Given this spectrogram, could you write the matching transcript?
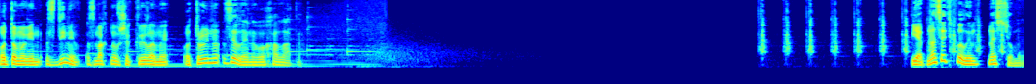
Потому він здимів, змахнувши крилами отруйно зеленого халата. П'ятнадцять хвилин на сьому.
